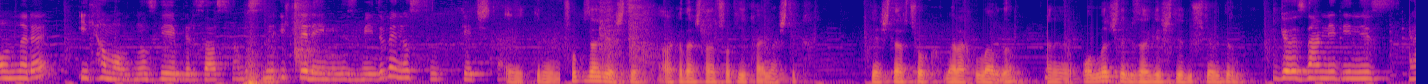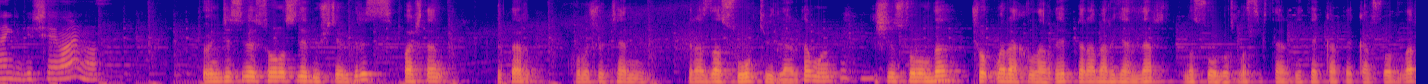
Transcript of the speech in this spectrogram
onlara ilham oldunuz diyebiliriz aslında. Bu sizin ilk deneyiminiz miydi ve nasıl geçti? Evet deneyim çok güzel geçti. Arkadaşlar çok iyi kaynaştık. Gençler çok meraklılardı. Yani onlar için de güzel geçti diye düşünebilirim. Gözlemlediğiniz herhangi bir şey var mı? Öncesi ve sonrası da düşünebiliriz. Baştan çocuklar konuşurken biraz daha soğuk gibilerdi ama işin sonunda çok meraklılardı. Hep beraber geldiler. Nasıl olur, nasıl biter diye tekrar tekrar sordular.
